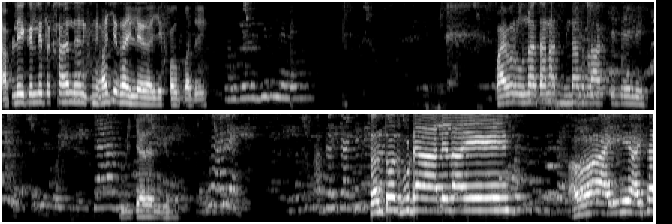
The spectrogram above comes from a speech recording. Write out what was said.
आपल्या इकडले तर खायला असे राहिले पाहिजे खाऊ पातळी आमच्याकडे बीड नाही ना. पायवर उन्हात अनात हिंडात लागते त्याले बिचाऱ्याला घेऊन. संतोष बुड्डा आलेला आहे. अहो आई आईचा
